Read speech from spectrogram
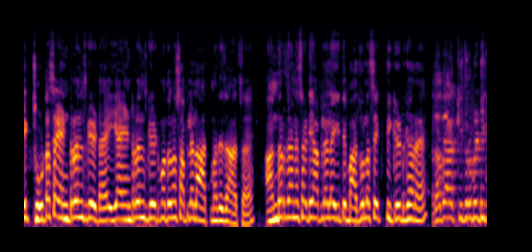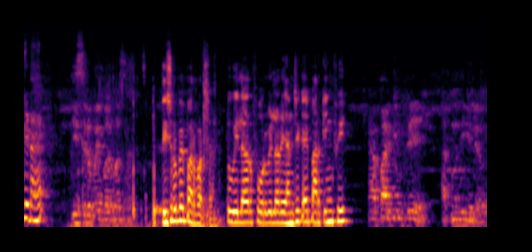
एक छोटासा एंट्रन्स गेट आहे. या एंट्रन्स गेट मधूनच आपल्याला आतमध्ये जायचं आहे. अंदर जाण्यासाठी आपल्याला इथे बाजूलाच एक तिकीट घर आहे. दादा किती रुपये तिकीट आहे? तीस रुपये पर पर्सन तीस रुपये per person two wheeler four wheeler यांची काही पार्किंग फी हा पार्किंग फ्री आहे. आतमध्ये गेल्यावर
